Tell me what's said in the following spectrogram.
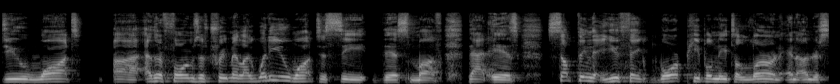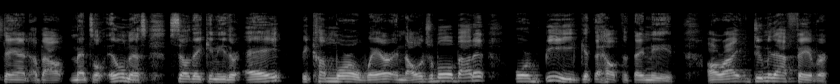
Do you want uh, other forms of treatment? Like, what do you want to see this month that is something that you think more people need to learn and understand about mental illness so they can either A, become more aware and knowledgeable about it, or B, get the help that they need, all right? Do me that favor.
